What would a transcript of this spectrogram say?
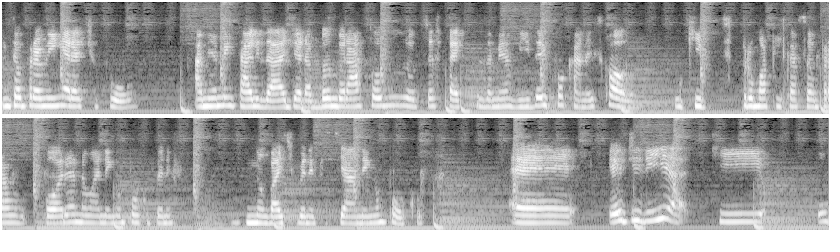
Então para mim era tipo a minha mentalidade era abandonar todos os outros aspectos da minha vida e focar na escola. O que para uma aplicação para fora não é nem um pouco não vai te beneficiar nem um pouco. É, eu diria que o,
